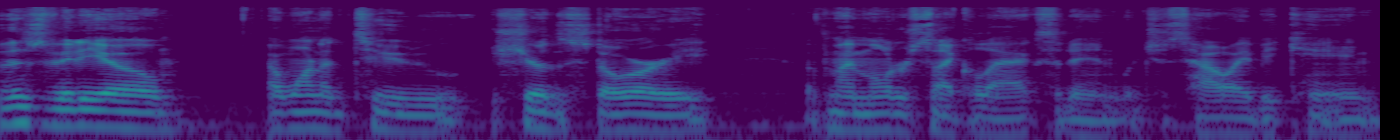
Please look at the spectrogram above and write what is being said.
this video, I wanted to share the story of my motorcycle accident, which is how I became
